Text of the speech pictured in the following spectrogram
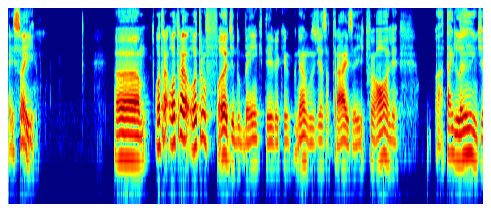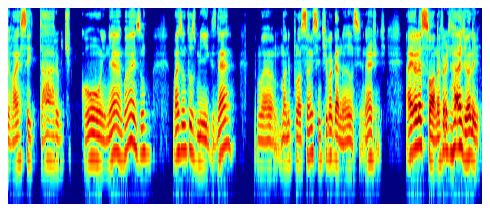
É isso aí. Uh, outra, outra, outro FUD do bem que teve aqui, né, alguns dias atrás aí, que foi, olha, a Tailândia vai aceitar o Bitcoin Bitcoin, né? Mais um, mais um dos MIGs, né? Manipulação incentiva a ganância, né, gente? Aí olha só, na verdade, olha aí.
